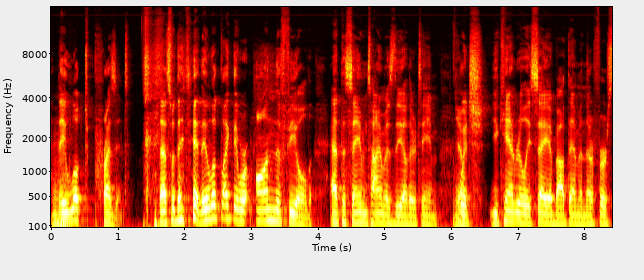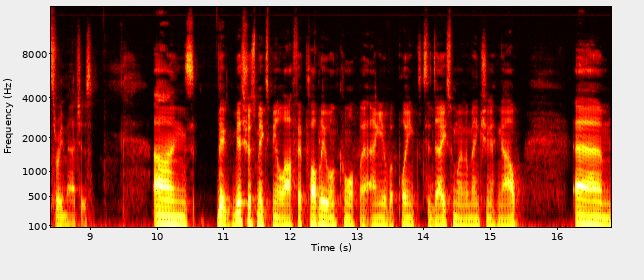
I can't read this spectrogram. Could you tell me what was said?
They Mm-hmm. looked present. That's what they did. They looked like they were on the field at the same time as the other team, Yep. which you can't really say about them in their first three matches. And this just makes me laugh. It probably won't come up at any other point today, so I'm going to mention it now. Um,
